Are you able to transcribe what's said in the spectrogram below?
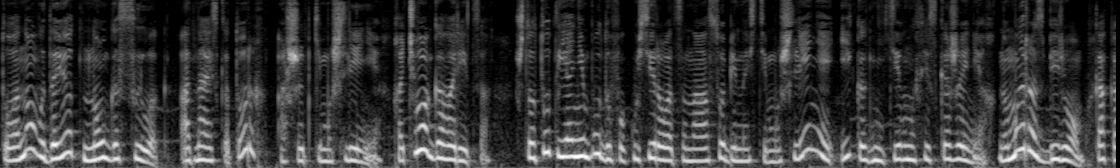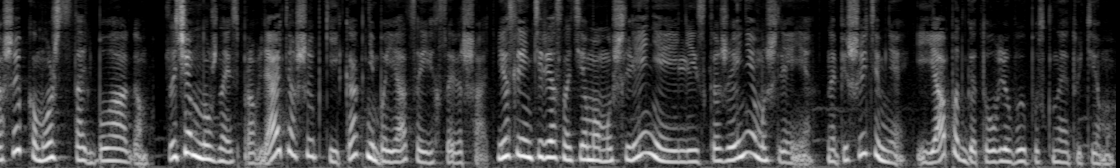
то оно выдает много ссылок, одна из которых – ошибки мышления. Хочу оговориться – что тут я не буду фокусироваться на особенности мышления и когнитивных искажениях, но мы разберем, как ошибка может стать благом, зачем нужно исправлять ошибки и как не бояться их совершать. Если интересна тема мышления или искажения мышления, напишите мне, и я подготовлю выпуск на эту тему.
